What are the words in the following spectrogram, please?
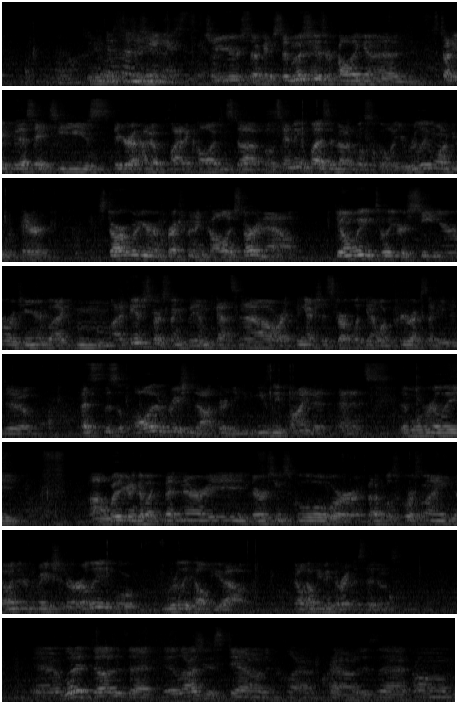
There's some juniors. Juniors, okay, so most of you guys are probably gonna study for the SATs, figure out how to apply to college and stuff. Well, the same thing applies to medical school. You really wanna be prepared. Start when you're a freshman in college, start now. Don't wait until you're a senior or a junior like, hmm, I think I should start studying for the MCATs now, or I think I should start looking at what prereqs I need to do. That's, this, all that information's out there and you can easily find it, and it's, it will really, uh, whether you're gonna go like veterinary, nursing school, or medical school something, knowing the information early will really help you out. It'll help you make the right decisions. And what it does is that it allows you to stand out in cloud, crowd. Is that um,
